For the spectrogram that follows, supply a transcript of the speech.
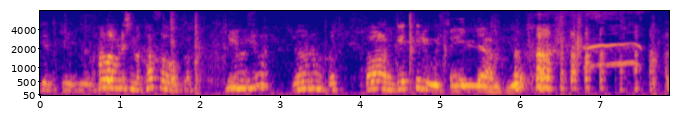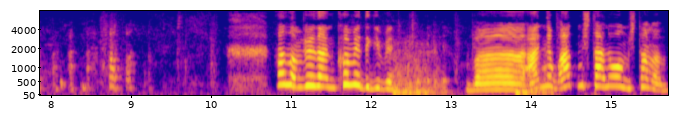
gelip gelip- Halamın içinde tas oldu. Diyorum kız. Kaan getiriyorsun ellerim diyor. Halam böyle hani komedi gibi. Vay anne 60 tane olmuş tamam.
